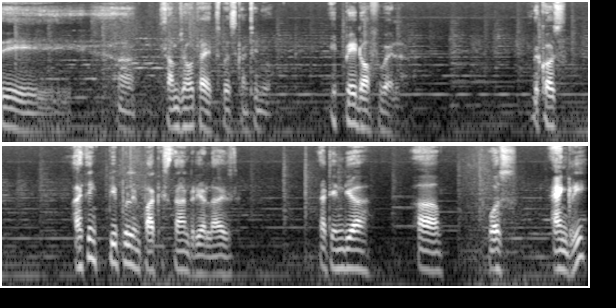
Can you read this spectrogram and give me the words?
the uh, Express continue. It paid off well because I think people in Pakistan realized that India uh, was angry,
